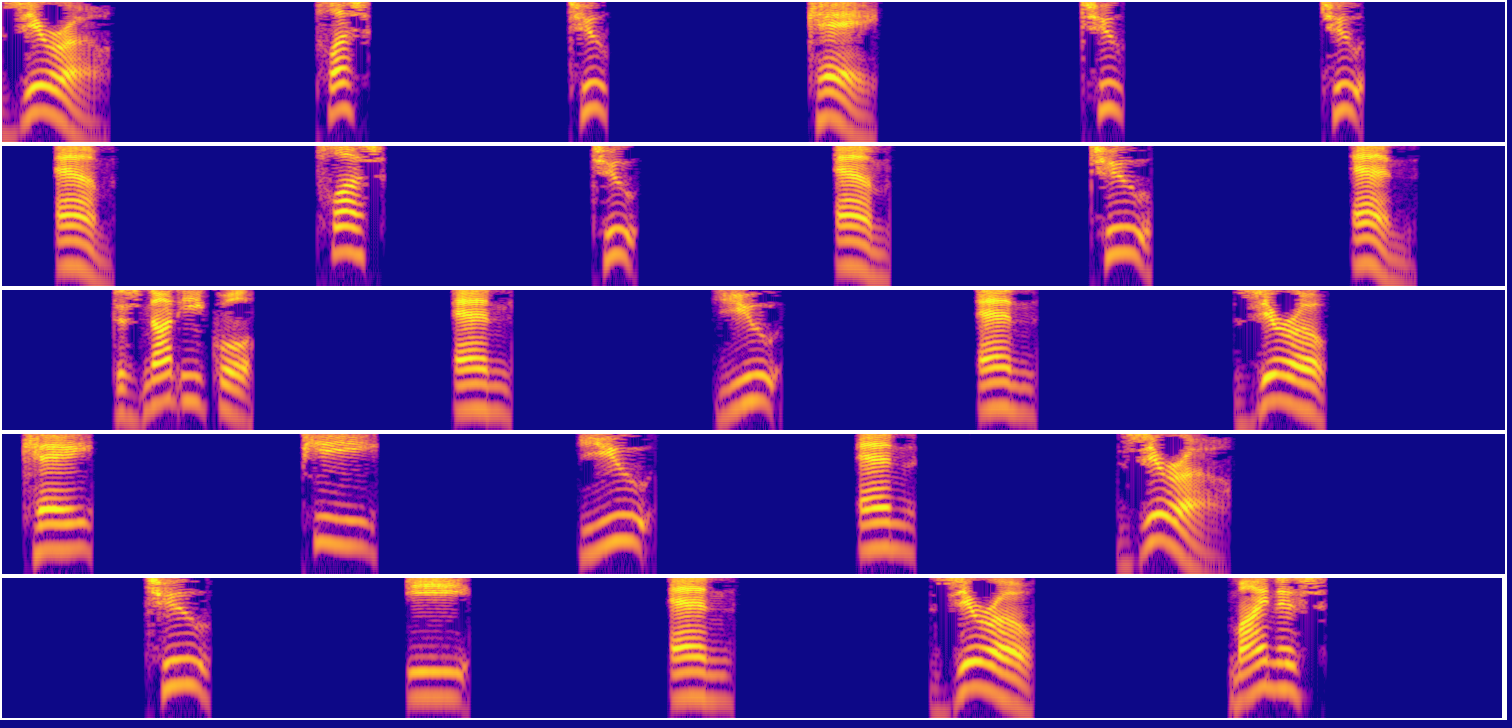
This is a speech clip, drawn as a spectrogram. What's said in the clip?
zero plus two K two two M plus two M two N does not equal N U N zero K P U N zero two E N zero minus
